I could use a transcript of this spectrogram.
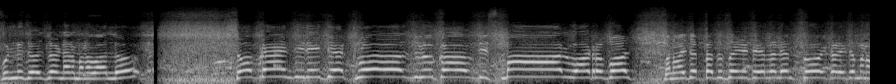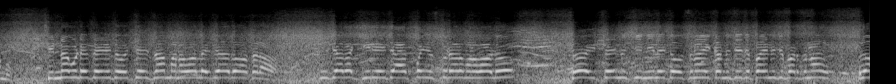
full జోజ్లో ఉన్నారు మన వాళ్ళు. సో ఫ్రెండ్స్ ఇదైతే close look of the small waterfalls మనం అయితే పెద్ద సైడ్ అయితే వెళ్ళలేం. సో ఇక్కడైతే మనం చిన్నగా ఉండే సైడ్ అయితే వచ్చేసాం. మన వాళ్ళు అయితే అదో అక్కడ. చూసారా? గిరి అయితే ఆక్పై చేసుకున్నాడు మన వాడు సో ఇటు నుంచి నీళ్ళైతే అయితే వస్తున్నాయి. ఇక్కడ నుంచి అయితే పై నుంచి పడుతున్నాయి. ఇలా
